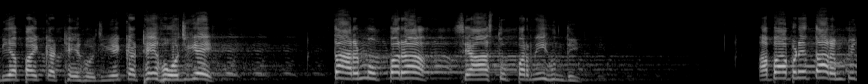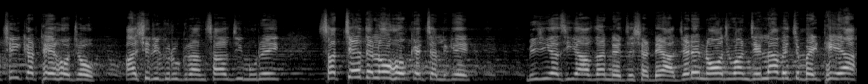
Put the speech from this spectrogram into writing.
ਵੀ ਆਪਾਂ ਇਕੱਠੇ ਹੋ ਜਾਈਏ, ਇਕੱਠੇ ਹੋ ਜਾਈਏ। ਧਰਮ ਉੱਪਰ ਆ ਸਿਆਸਤ ਉੱਪਰ ਨਹੀਂ ਹੁੰਦੀ। ਆਪਾਂ ਆਪਣੇ ਧਰਮ ਪਿੱਛੇ ਇਕੱਠੇ ਹੋ ਜਾਓ। ਆ ਸ਼੍ਰੀ ਗੁਰੂ ਗ੍ਰੰਥ ਸਾਹਿਬ ਜੀ ਮੂਰੇ ਸੱਚੇ ਦਿਲੋਂ ਹੋ ਕੇ ਚੱਲੀਏ। ਵੀ ਜੀ ਅਸੀਂ ਆਪਦਾ ਨਿੱਜ ਛੱਡਿਆ। ਜਿਹੜੇ ਨੌਜਵਾਨ ਜੇਲ੍ਹਾਂ ਵਿੱਚ ਬੈਠੇ ਆ,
